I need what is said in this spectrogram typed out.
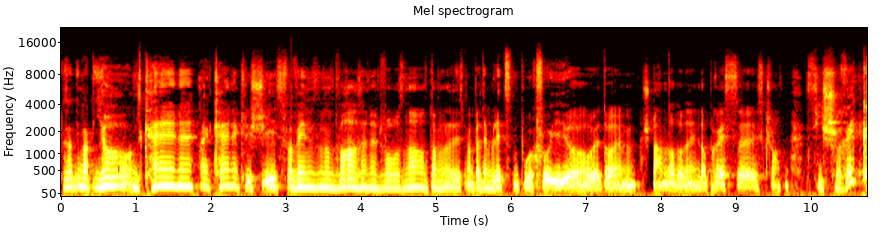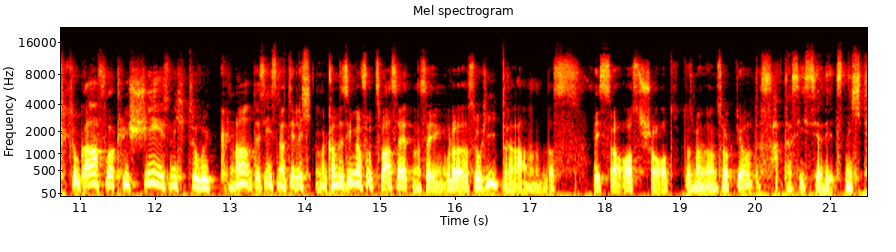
sagt immer, ja, und keine, keine Klischees verwenden und weiß ich nicht was. Ne? Und dann ist man bei dem letzten Buch von ihr, habe ich da im Standard oder in der Presse ist gestanden, sie schreckt sogar vor Klischees nicht zurück. Ne? Das ist natürlich, man kann das immer von zwei Seiten sehen oder so dran, dass besser ausschaut, dass man dann sagt, ja, das, das ist ja jetzt nicht,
